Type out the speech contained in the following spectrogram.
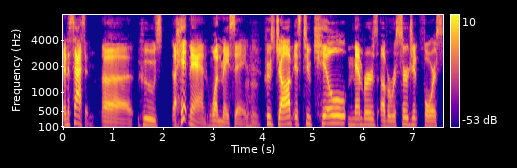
an assassin uh who's a hitman, one may say. Mhm. whose job is to kill members of a resurgent force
